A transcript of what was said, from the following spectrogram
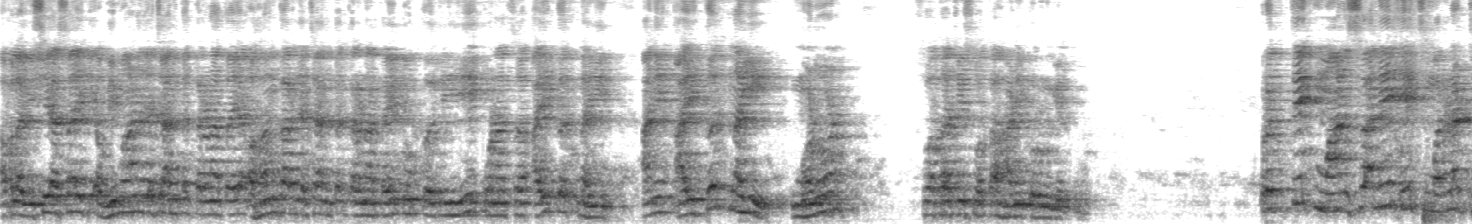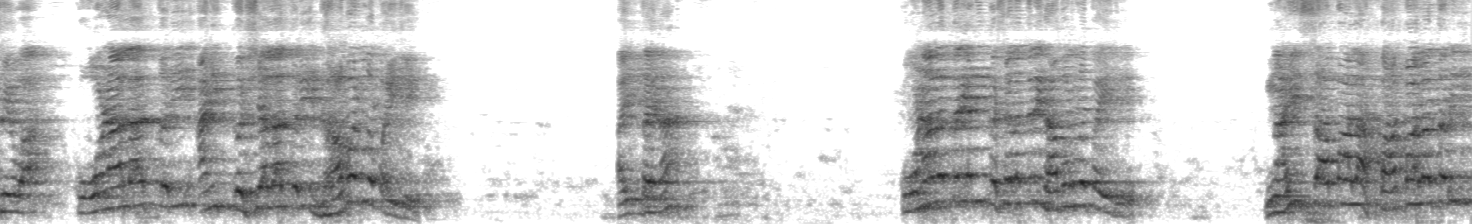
आपला विषय असा आहे की अभिमान ज्याच्या अंतकरणात आहे अहंकार ज्याच्या अंतकरणात आहे तो कधीही कोणाचं ऐकत नाही. आणि ऐकत नाही म्हणून स्वतःची स्वतः हानी करून घेतो. प्रत्येक माणसाने एक स्मरणात ठेवा. कोणाला तरी आणि कशाला तरी घाबरलं पाहिजे. ऐकताय ना? कोणाला तरी आणि कशाला तरी घाबरलं पाहिजे. नाही सापाला पापाला तरी.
